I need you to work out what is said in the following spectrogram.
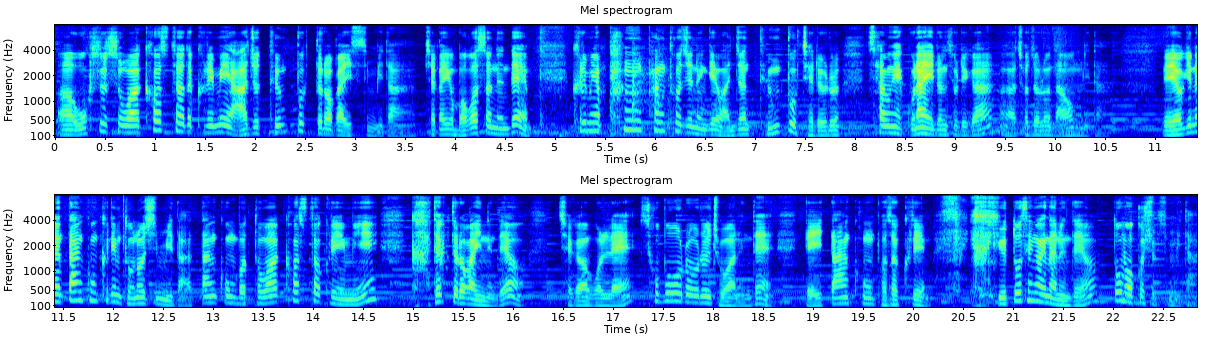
어, 옥수수와 커스터드 크림이 아주 듬뿍 들어가 있습니다. 제가 이거 먹었었는데 크림이 팡팡 터지는 게 완전 듬뿍 재료를 사용했구나 이런 소리가 아, 저절로 나옵니다. 네, 여기는 땅콩 크림 도넛입니다. 땅콩 버터와 커스터 크림이 가득 들어가 있는데요. 제가 원래 소보로를 좋아하는데 네, 이 땅콩 버섯 크림 야, 이거 또 생각나는데요. 또 먹고 싶습니다.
